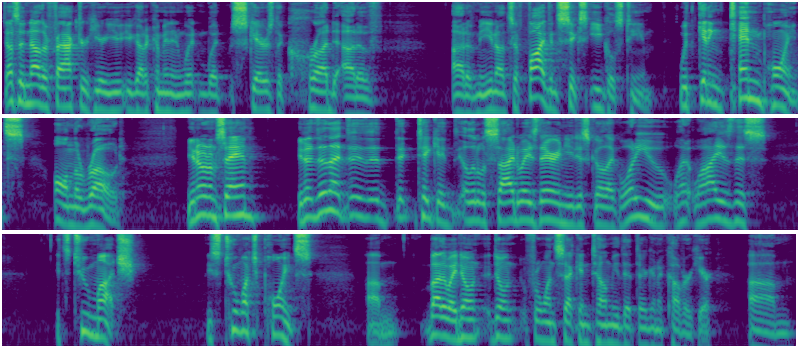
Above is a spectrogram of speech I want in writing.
That's another factor here. You, you got to come in and what, what scares the crud out of out of me. You know, it's a five and six Eagles team with getting 10 points on the road. You know what I'm saying? You know, doesn't that take you a little sideways there, and you just go like, "What are you? What? Why is this? It's too much. These too much points." Um, by the way, don't don't for one second tell me that they're going to cover here. Um,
